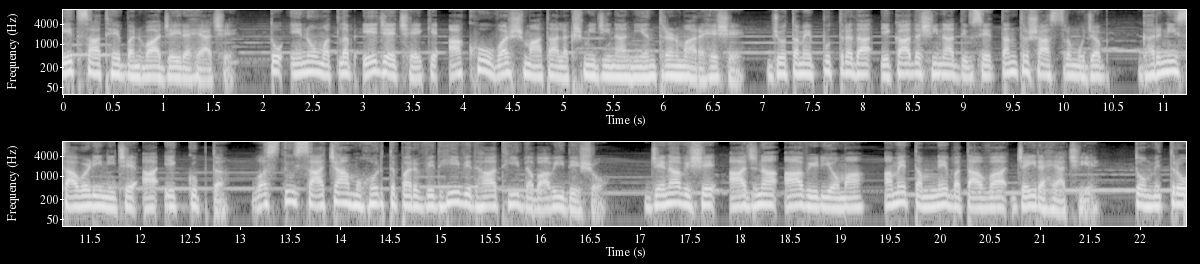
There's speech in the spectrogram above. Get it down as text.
એક સાથે બનવા જઈ રહ્યા છે, તો એનો મતલબ એ જ છે કે આખું વર્ષ માતા લક્ષ્મીજીના નિયંત્રણમાં રહેશે. જો તમે પુત્રદા એકાદશીના દિવસે તંત્રશાસ્ત્ર મુજબ ઘરની સાવડી નીચે આ એક ગુપ્ત વસ્તુ સાચા મુહૂર્ત પર વિધિ વિધાથી દબાવી દેશો. જેના વિશે આજના આ વિડીયોમાં અમે તમને બતાવવા જઈ રહ્યા છીએ. તો મિત્રો,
